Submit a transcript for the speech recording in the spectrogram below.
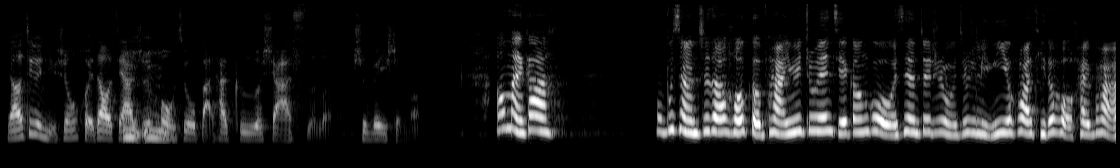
然后这个女生回到家之后，就把他哥杀死了，是为什么？Oh my god！我不想知道，好可怕！因为中元节刚过，我现在对这种就是灵异话题都好害怕。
